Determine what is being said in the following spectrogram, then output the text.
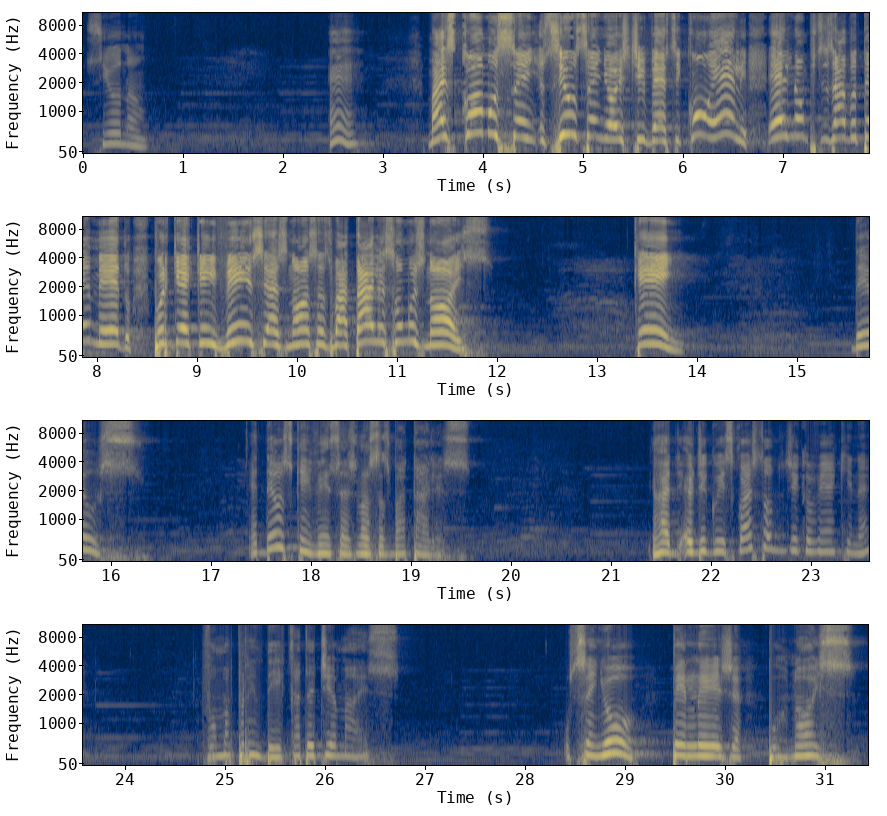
Sim ou não? É. Mas como se o Senhor estivesse com ele, ele não precisava ter medo, porque quem vence as nossas batalhas somos nós. Quem? Deus. É Deus quem vence as nossas batalhas. Eu, eu digo isso quase todo dia que eu venho aqui, né? Vamos aprender cada dia mais. O Senhor peleja por nós.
